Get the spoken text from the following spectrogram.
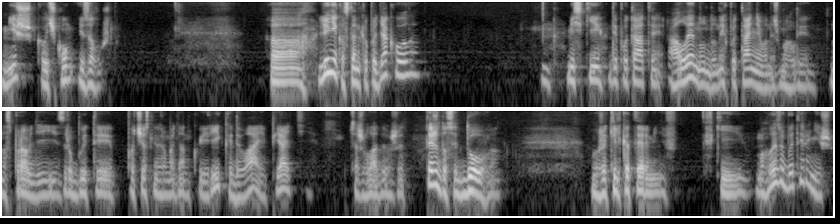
між Кличком і Залужним. Е, Ліні Костенко подякували міські депутати, але ну, до них питання вони ж могли насправді її зробити почесною громадянкою і рік, і два, і п'ять. Це ж влада вже теж досить довго, вже кілька термінів в Києві. Могли зробити раніше.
